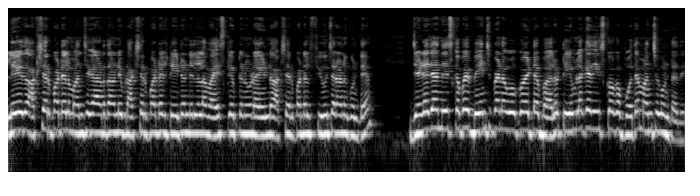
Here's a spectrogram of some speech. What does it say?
లేదు అక్షర్ పటేల్ మంచిగా ఆడతామండి ఇప్పుడు అక్షర్ పటేల్ టీ ట్వంటీలలో వైస్ కెప్టెన్ కూడా అయిండు. అక్షర్ పటేల్ ఫ్యూచర్ అనుకుంటే జడేజాని తీసుకుపోయి బెంచ్ పైన ఊకోబెట్టే బాలు టీంలకే తీసుకోకపోతే మంచిగా ఉంటుంది.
